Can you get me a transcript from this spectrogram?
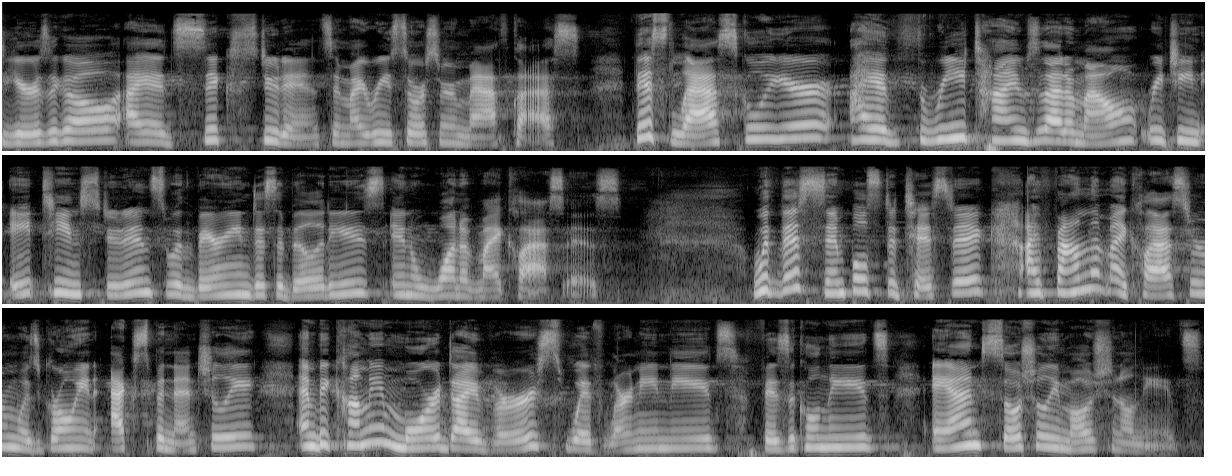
years ago, I had six students in my resource room math class. This last school year, I had three times that amount, reaching 18 students with varying disabilities in one of my classes. With this simple statistic, I found that my classroom was growing exponentially and becoming more diverse with learning needs, physical needs, and social emotional needs.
